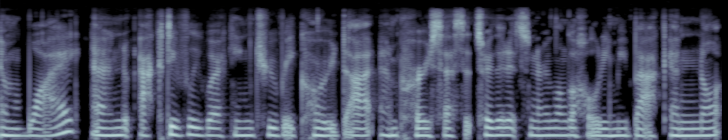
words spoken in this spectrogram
and why, and actively working to recode that and process it so that it's no longer holding me back and not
